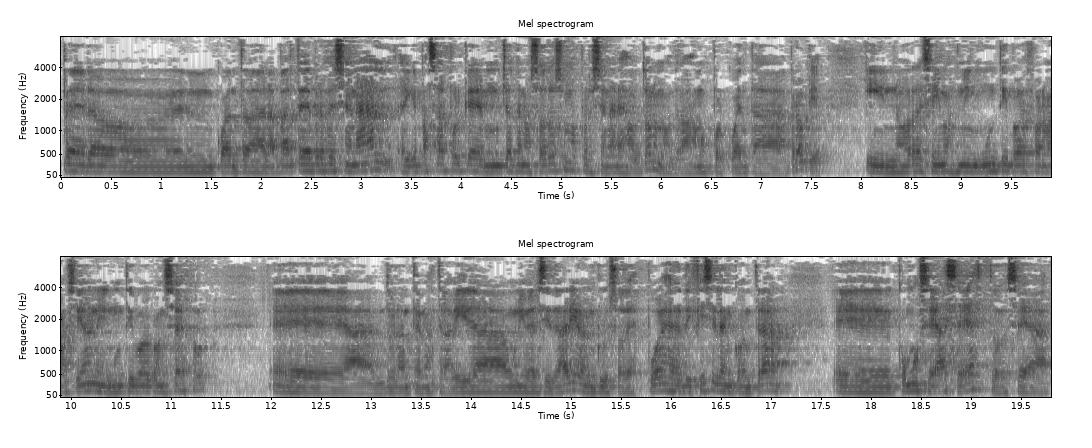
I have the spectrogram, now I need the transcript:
pero en cuanto a la parte de profesional, hay que pasar porque muchos de nosotros somos profesionales autónomos, trabajamos por cuenta propia y no recibimos ningún tipo de formación, ningún tipo de consejo eh, durante nuestra vida universitaria o incluso después. Es difícil encontrar eh, cómo se hace esto, o sea,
